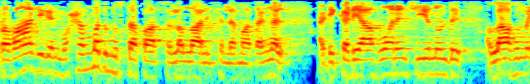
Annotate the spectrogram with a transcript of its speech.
പ്രവാചകൻ മുഹമ്മദ് മുസ്തഫ സല്ലാ അലിസ്വല്ലമ തങ്ങൾ അടിക്കടി ആഹ്വാനം ചെയ്യുന്നുണ്ട്. അള്ളാഹുമ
